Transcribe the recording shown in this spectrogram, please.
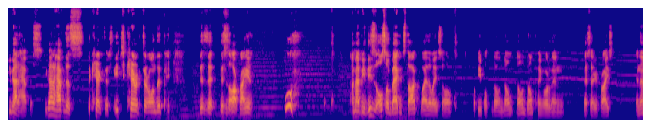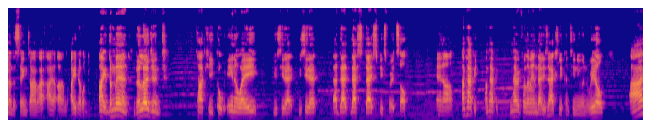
You gotta have this. You gotta have this. The characters, each character on the, this is it. This is art right here. Woo! I'm happy. This is also back in stock, by the way. So for people, don't don't don't don't pay more than necessary price. And then at the same time, I I um, I doubled. I the man, the legend, Takehiko Inoue. You see that? You see that? That that that's, that speaks for itself and uh, I'm happy. I'm happy. I'm happy for the man that is actually continuing real. I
